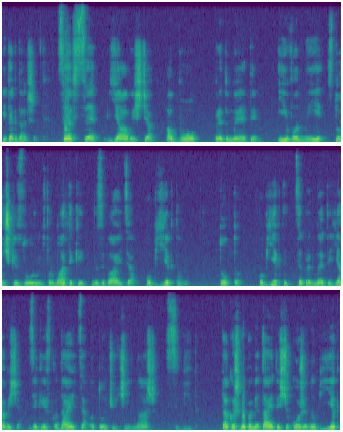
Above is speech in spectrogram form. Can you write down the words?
і так далі. Це все явища або предмети, і вони з точки зору інформатики називаються об'єктами. Тобто об'єкти це предмети явища, з яких складається оточуючий наш світ. Також ви пам'ятаєте, що кожен об'єкт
